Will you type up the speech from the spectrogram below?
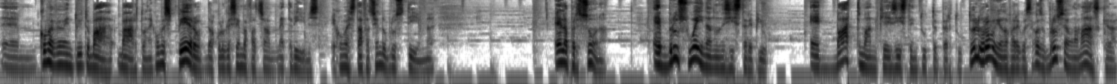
ehm, come aveva intuito Bar- Barton e come spero da quello che sembra faccia Matt Reeves e come sta facendo Bruce Timm, è la persona. È Bruce Wayne a non esistere più è Batman che esiste in tutto e per tutto. E loro vogliono fare questa cosa. Bruce è una maschera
